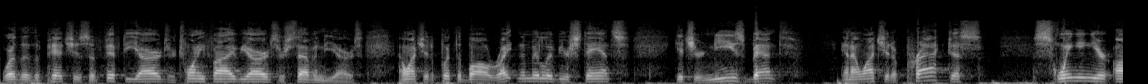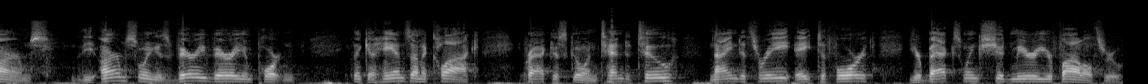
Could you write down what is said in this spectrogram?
whether the pitch is of 50 yards or 25 yards or 70 yards. I want you to put the ball right in the middle of your stance, get your knees bent, and I want you to practice swinging your arms. The arm swing is very, very important. Think of hands on a clock. Practice going 10 to 2, 9 to 3, 8 to 4. Your backswing should mirror your follow through.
